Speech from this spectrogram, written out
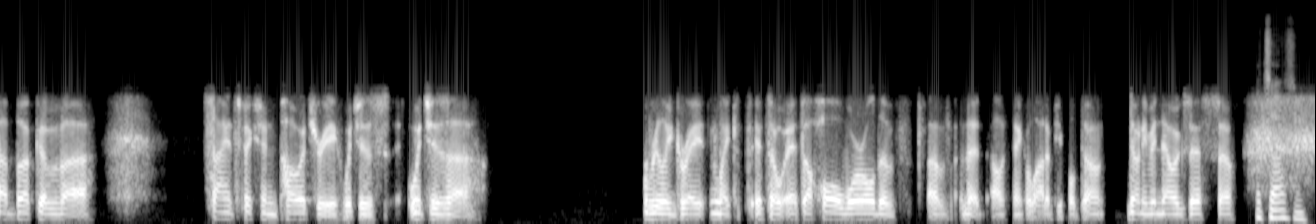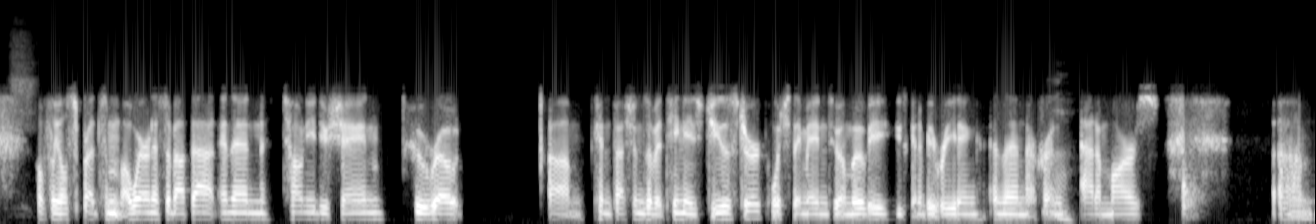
a book of uh science fiction poetry, which is which is uh really great and like it's a it's a whole world of of that I think a lot of people don't don't even know exists. So that's awesome. hopefully he'll spread some awareness about that. And then Tony DuShane, who wrote um, Confessions of a Teenage Jesus Jerk, which they made into a movie, he's going to be reading. And then our friend Adam Mars um,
